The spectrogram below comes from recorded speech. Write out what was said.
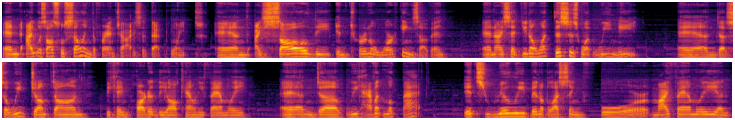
And I was also selling the franchise at that point. And I saw the internal workings of it. And I said, you know what? This is what we need. And uh, so we jumped on, became part of the All County family. And uh, we haven't looked back it's really been a blessing for my family and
